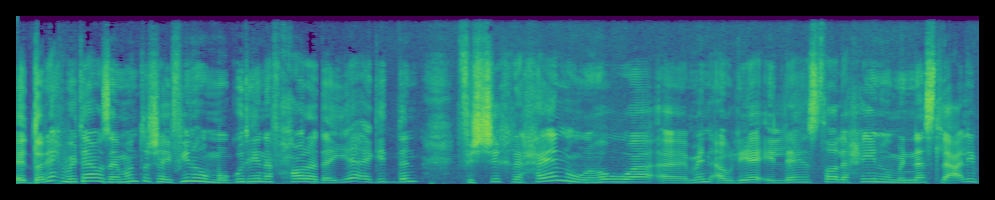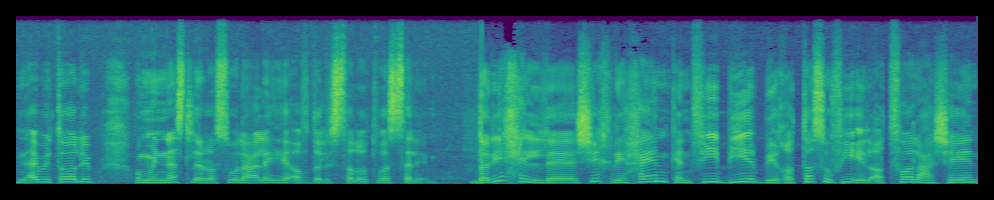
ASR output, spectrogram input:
الضريح بتاعه زي ما أنتم شايفين هو موجود هنا في حارة ضيقة جدا في الشيخ ريحان وهو من أولياء الله الصالحين ومن نسل علي بن أبي طالب ومن نسل الرسول عليه أفضل الصلاة والسلام. ضريح الشيخ ريحان كان فيه بير بيغطسوا فيه الأطفال عشان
